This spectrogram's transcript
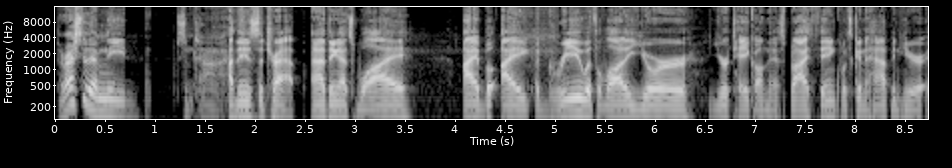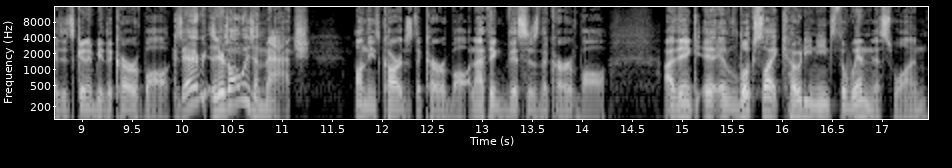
The rest of them need some time. I think it's a trap, and I think that's why I I agree with a lot of your your take on this. But I think what's going to happen here is it's going to be the curveball because there's always a match on these cards. The curveball, and I think this is the curveball. I think it, it looks like Cody needs to win this one,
